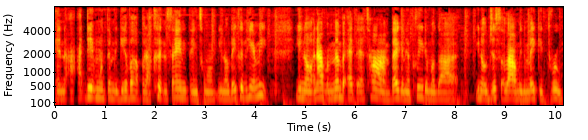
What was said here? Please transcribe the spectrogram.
and I, I, didn't want them to give up, but I couldn't say anything to them. You know, they couldn't hear me, you know, and I remember at that time begging and pleading with God, you know, just allow me to make it through.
